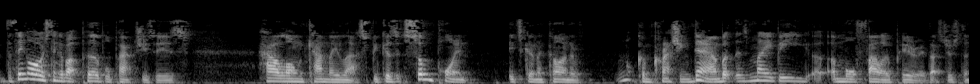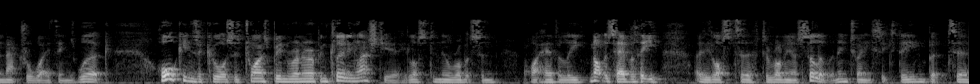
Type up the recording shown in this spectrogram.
The thing I always think about purple patches is how long can they last? Because at some point, it's going to kind of not come crashing down, but there's maybe a, more fallow period. That's just the natural way things work. Hawkins, of course, has twice been runner-up, including last year. He lost to Neil Robertson quite heavily, not as heavily as he lost to, to Ronnie O'Sullivan in 2016, but uh,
